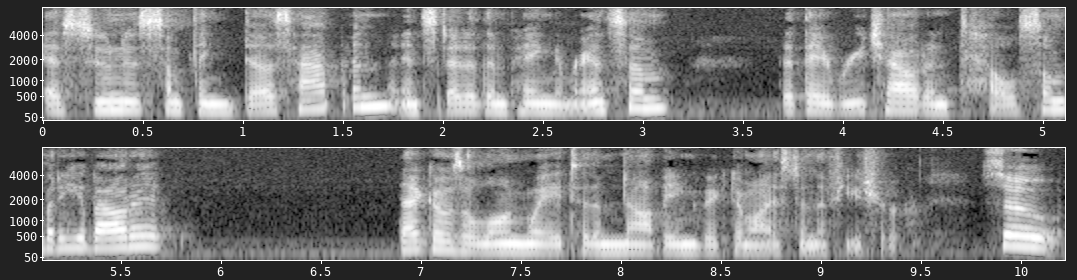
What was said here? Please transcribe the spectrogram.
as soon as something does happen, instead of them paying the ransom, that they reach out and tell somebody about it, that goes a long way to them not being victimized in the future. So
